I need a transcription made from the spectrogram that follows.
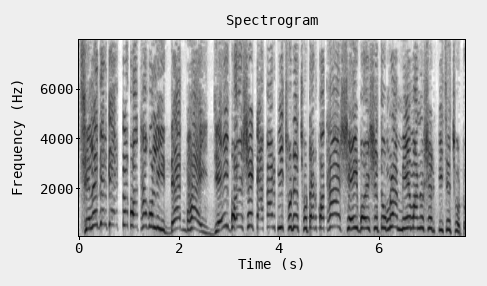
ছেলেদেরকে একটা কথা বলি, দেখ ভাই, যেই বয়সে টাকার পিছনে ছোটার কথা, সেই বয়সে তোমরা মেয়ে মানুষের পিছে ছোট।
